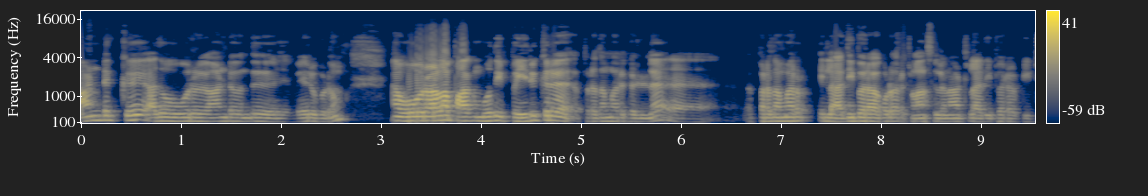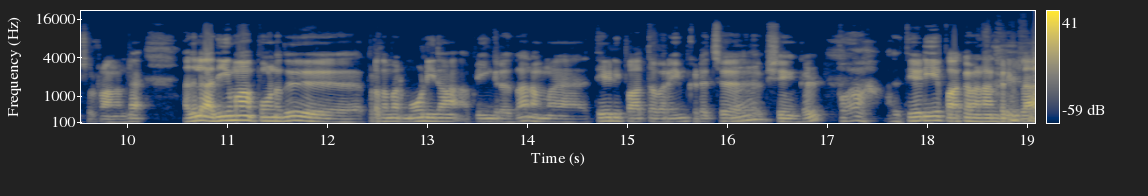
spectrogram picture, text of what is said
ஆண்டுக்கு அது ஒவ்வொரு ஆண்டு வந்து வேறுபடும். நான் ஓவராலா பார்க்கும்போது இப்ப இருக்கிற பிரதமர்கள்ல பிரதமர் இல்ல அதிபரா கூட இருக்கலாம். சில நாட்டுல அதிபர் அப்படின்னு சொல்றாங்கல்ல. அதுல அதிகமா போனது பிரதமர் மோடி தான் அப்படிங்கிறது தான் நம்ம தேடி பார்த்த வரையும் கிடைச்ச. விஷயங்கள். அது தேடியே பார்க்க வேணான்றீங்களா?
